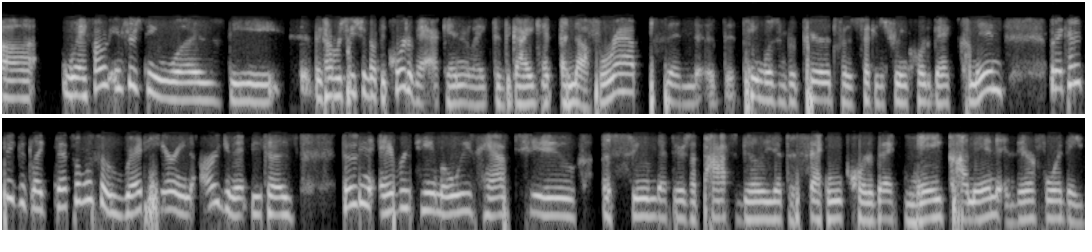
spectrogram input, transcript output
uh, what I found interesting was the the conversation about the quarterback and like did the guy get enough reps and the team wasn't prepared for the second string quarterback to come in but i kind of think it's like that's almost a red herring argument because doesn't every team always have to assume that there's a possibility that the second quarterback may come in and therefore they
